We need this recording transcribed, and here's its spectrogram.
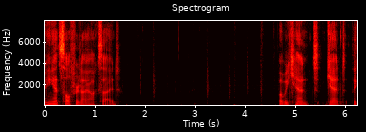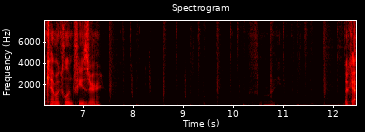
We can get sulfur dioxide, but we can't get the chemical infuser. Okay.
